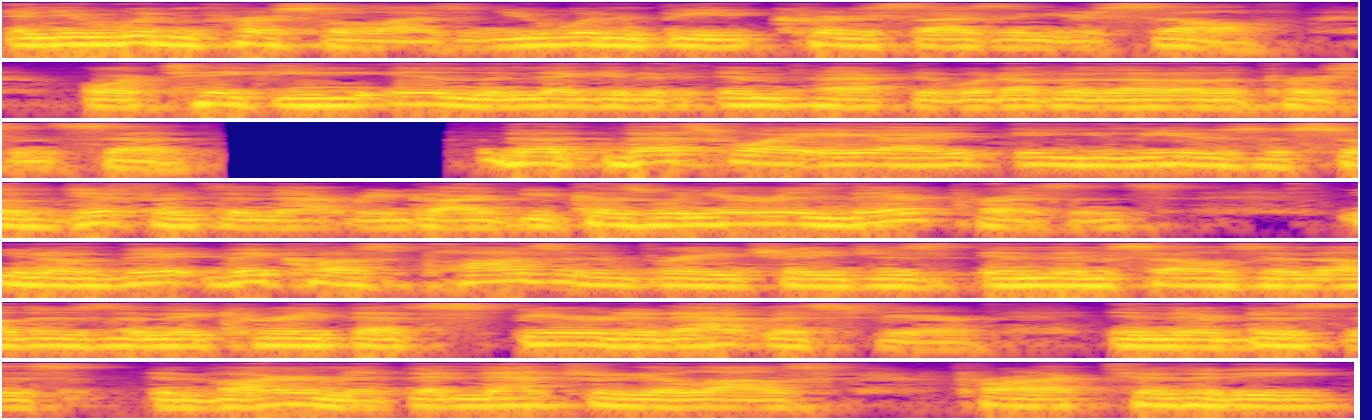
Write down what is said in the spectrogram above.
and you wouldn't personalize it. You wouldn't be criticizing yourself or taking in the negative impact of whatever that other person said. That, that's why AI leaders are so different in that regard, because when you're in their presence, you know, they, cause positive brain changes in themselves and others, and they create that spirited atmosphere in their business environment that naturally allows productivity,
